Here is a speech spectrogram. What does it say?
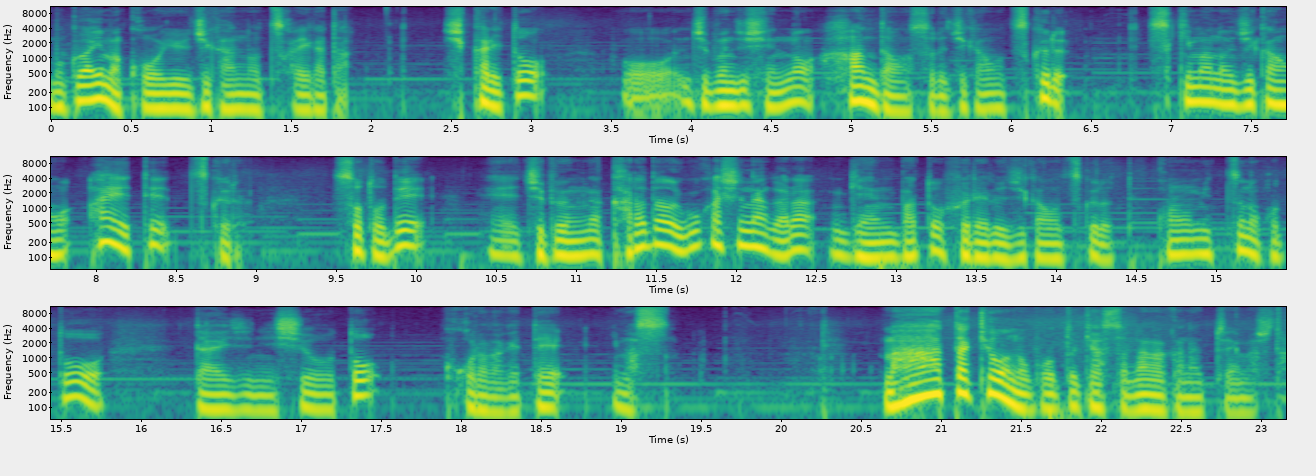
僕は今こういう時間の使い方しっかりと自分自身の判断をする時間を作る隙間の時間をあえて作る外で、えー、自分が体を動かしながら現場と触れる時間を作るってこの3つのことを大事にしようと心がけています。また今日のポッドキャスト長くなっちゃいました。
